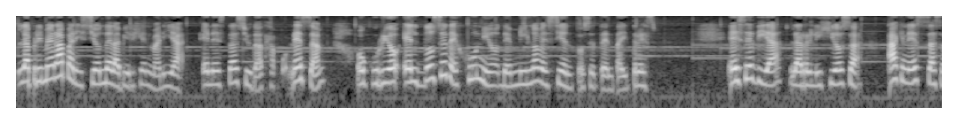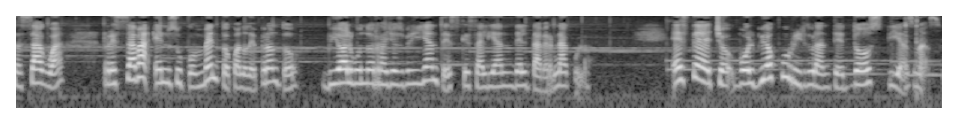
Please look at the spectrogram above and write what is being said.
La primera aparición de la Virgen María en esta ciudad japonesa ocurrió el 12 de junio de 1973. Ese día, la religiosa Agnes Sasasawa rezaba en su convento cuando de pronto vio algunos rayos brillantes que salían del tabernáculo. Este hecho volvió a ocurrir durante dos días más.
